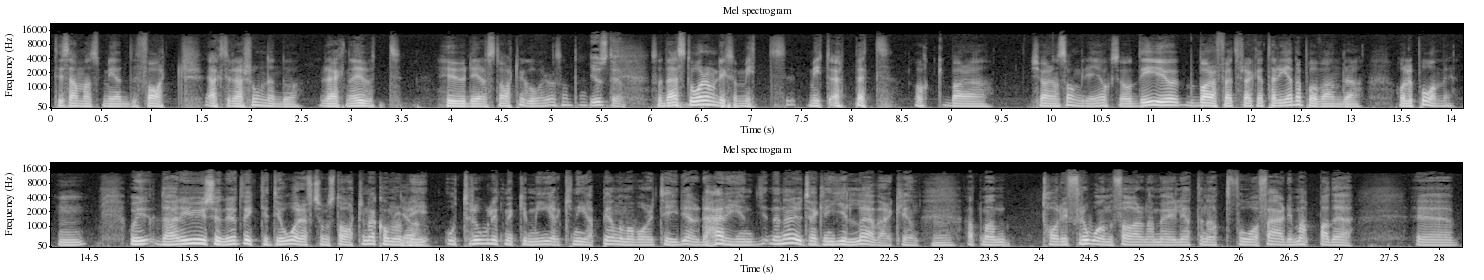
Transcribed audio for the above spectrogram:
tillsammans med fartaccelerationen då räkna ut hur deras starter går och sånt där. Just det. Så där står de liksom mitt, mitt öppet och bara kör en sån grej också. Och det är ju bara för att försöka ta reda på vad andra håller på med. Mm. Och det här är ju i synnerhet viktigt i år eftersom starterna kommer att ja. bli otroligt mycket mer knepiga än de har varit tidigare. Det här är en, den här utvecklingen gillar jag verkligen. Mm. Att man tar ifrån förarna möjligheten att få färdigmappade eh,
